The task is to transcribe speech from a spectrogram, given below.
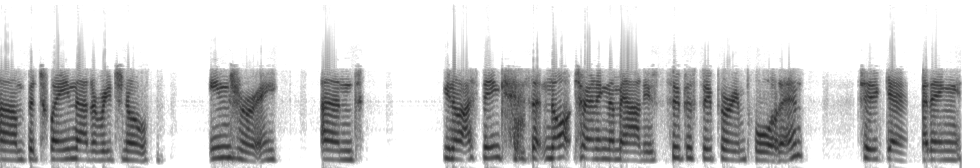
um, between that original injury. And you know, I think that not turning them out is super, super important to getting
